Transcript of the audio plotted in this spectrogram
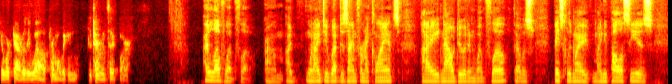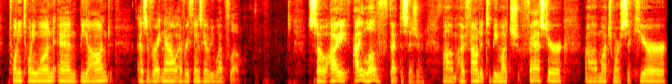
it worked out really well from what we can determine so far. I love Webflow. Um, I when I do web design for my clients, I now do it in Webflow. That was basically my my new policy is 2021 and beyond. As of right now, everything's going to be Webflow. So I I love that decision. Um, I've found it to be much faster, uh, much more secure.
